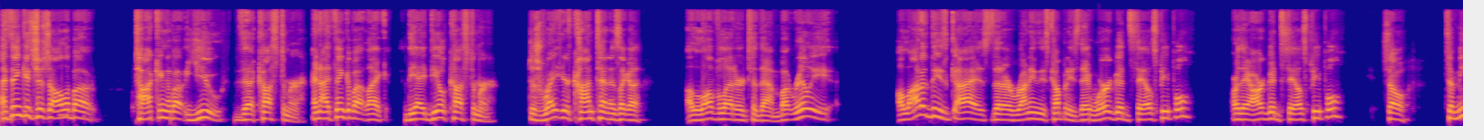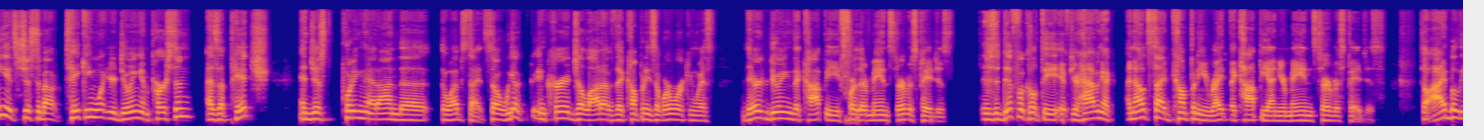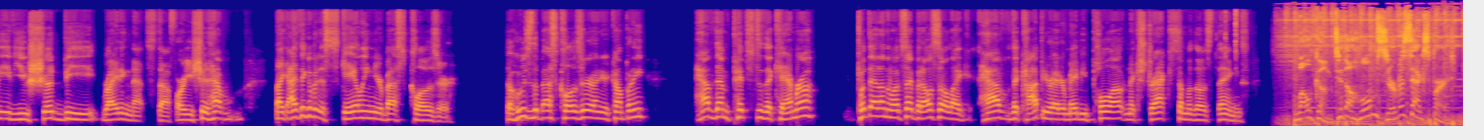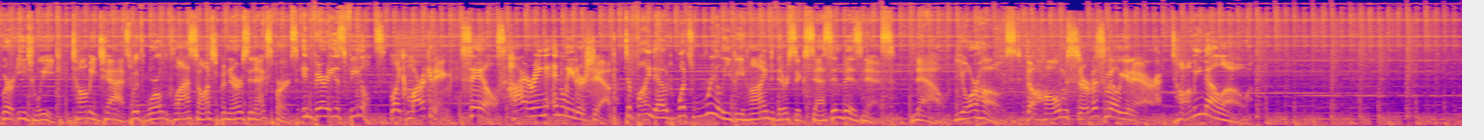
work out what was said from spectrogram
I think it's just all about talking about you, the customer. And I think about like the ideal customer. Just write your content as like a, a love letter to them. But really, a lot of these guys that are running these companies, they were good salespeople or they are good salespeople. So to me, it's just about taking what you're doing in person as a pitch and just putting that on the, the website. So we encourage a lot of the companies that we're working with, they're doing the copy for their main service pages. There's a difficulty if you're having a, an outside company write the copy on your main service pages. So I believe you should be writing that stuff, or you should have, like, I think of it as scaling your best closer. So who's the best closer on your company? Have them pitch to the camera put that on the website, but also like have the copywriter maybe pull out and extract some of those things. Welcome to the Home Service Expert, where each week Tommy chats with world class entrepreneurs and experts in various fields like marketing, sales, hiring, and leadership to find out what's really behind their success in business. Now, your host, the Home Service Millionaire, Tommy Mello.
